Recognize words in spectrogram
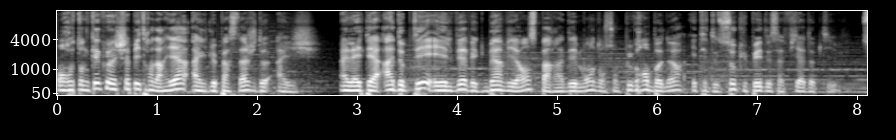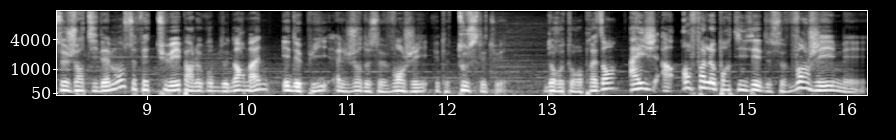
On retourne quelques chapitres en arrière avec le personnage de Aiji. Elle a été adoptée et élevée avec bienveillance par un démon dont son plus grand bonheur était de s'occuper de sa fille adoptive. Ce gentil démon se fait tuer par le groupe de Norman et depuis, elle jure de se venger et de tous les tuer. De retour au présent, Aige a enfin l'opportunité de se venger, mais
